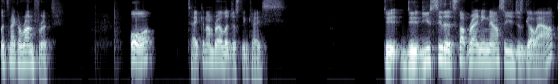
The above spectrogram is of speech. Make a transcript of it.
Let's make a run for it, or take an umbrella just in case. Do, do, do you see that it stopped raining now, so you just go out?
